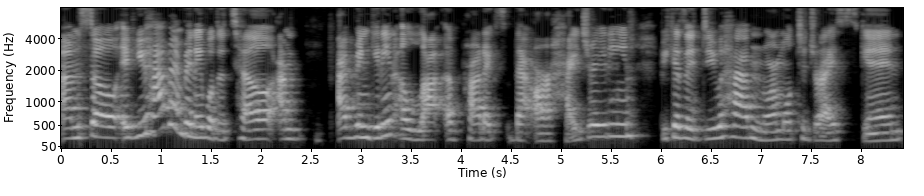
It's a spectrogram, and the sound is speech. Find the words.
Um, so if you haven't been able to tell, I'm I've been getting a lot of products that are hydrating because I do have normal to dry skin.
